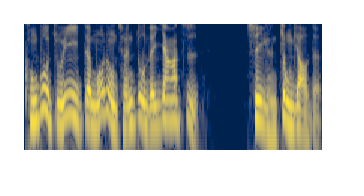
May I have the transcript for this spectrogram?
恐怖主义的某种程度的压制，是一个很重要的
